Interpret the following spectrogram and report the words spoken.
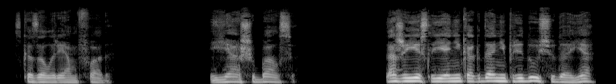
— сказал Риамфада. И я ошибался. Даже если я никогда не приду сюда, я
